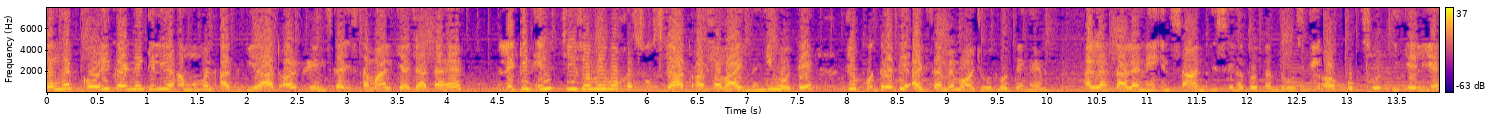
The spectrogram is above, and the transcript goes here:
रंगत कोरी करने के लिए अमूमन अद्वियात और क्रीम्स का इस्तेमाल किया जाता है, लेकिन इन चीज़ों में वो खसूसियात और फवाद नहीं होते, जो कुदरती अज्जा में मौजूद होते हैं। अल्लाह ताला ने इंसान की सेहत और तंदुरुस्ती और खूबसूरती के लिए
